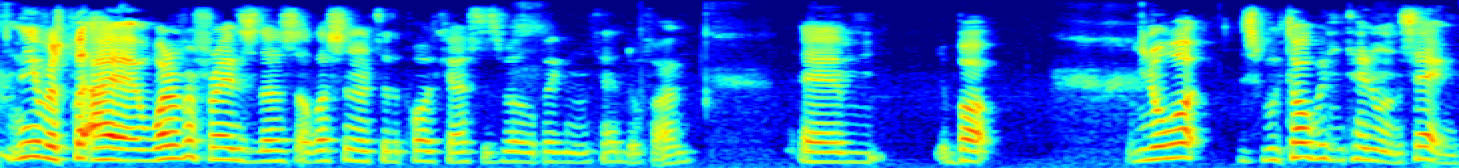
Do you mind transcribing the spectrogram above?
neither of us play. I, one of our friends does a listener to the podcast as well, a big Nintendo fan. Um, but you know what? We'll talk about Nintendo in a second.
